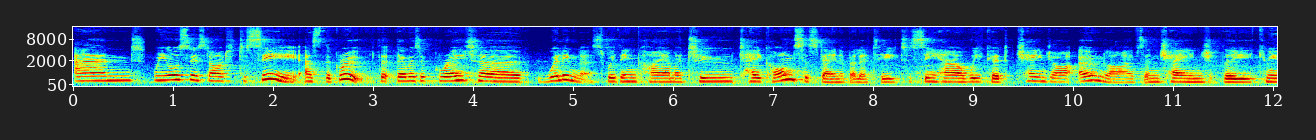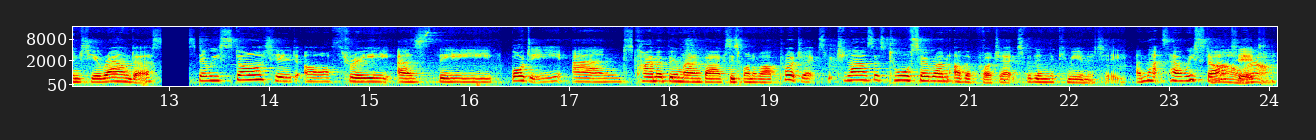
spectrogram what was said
And we also started to see as the group that there was a greater willingness within Kiama to take on sustainability, to see how we could change our own lives and change the community around us. So we started R3 as the body, and Kiama Boomerang Bags is one of our projects, which allows us to also run other projects within the community. And that's how we started. Oh, wow.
